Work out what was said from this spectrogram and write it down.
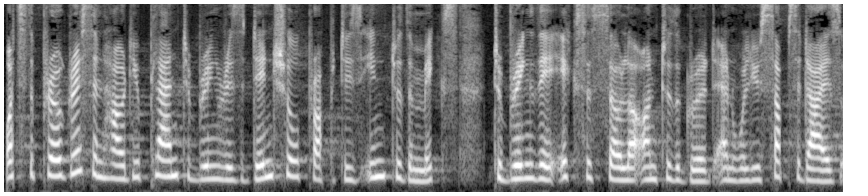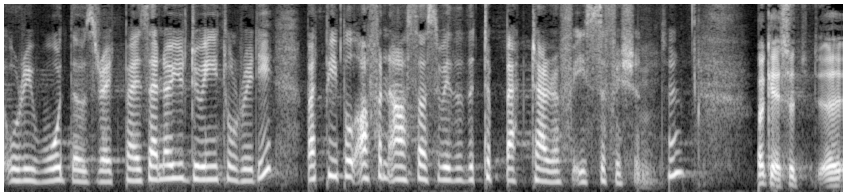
What's the progress and how do you plan to bring residential properties into the mix to bring their excess solar onto the grid? And will you subsidize or reward those ratepayers? I know you're doing it already, but people often ask us whether the tip back tariff is sufficient. Okay, so uh,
